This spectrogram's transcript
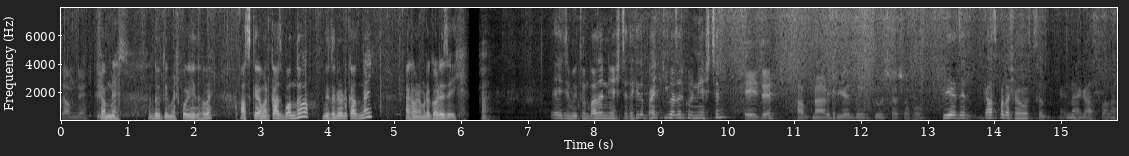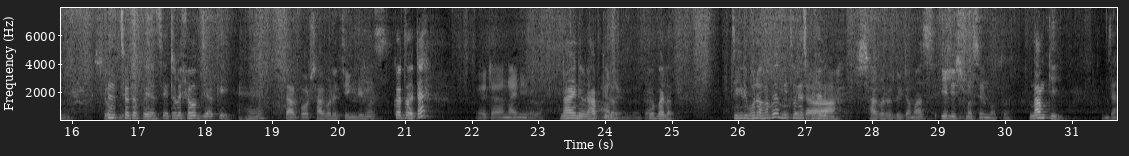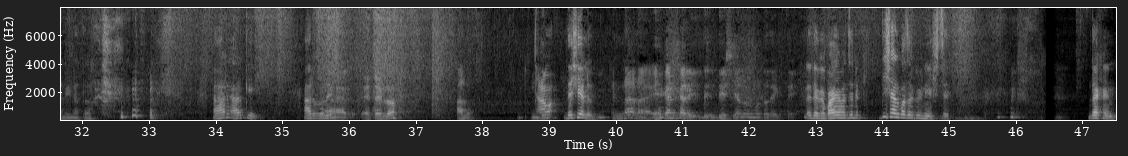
সামনে সামনে দুই তিন মাস পরে ঈদ হবে। আজকে আমার কাজ বন্ধ মিথুনের কাজ নাই এখন আমরা ঘরে যাই। এই যে মিথুন বাজার নিয়ে এসছে। দেখি ভাই কি বাজার করে নিয়ে এসছেন? এই যে আপনার পেঁয়াজের দোসা সহ পেঁয়াজের গাছপালা সহ না গাছপালা নেই ছোট পেঁয়াজ এটা হলো সবজি আর কি? হ্যাঁ তারপর সাগরে চিংড়ি মাছ। কত এটা? এটা নাইন ইউরো নাই নি হাফ কিলো খুব ভালো। চিংড়ি ভুনা হবে মিথুনের এটা স্পেশাল সাগরের দুইটা মাছ ইলিশ মাছের মতো। নাম কি? জানি না তো। আর আর কি? আর বলে আর এটা হলো আলু। দেশি আলু? না না এখানকারই দেশি আলুর মতো দেখতে। দেখো ভাই আমার জন্য বিশাল বাজার করে নিয়ে এসছে। দেখেন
